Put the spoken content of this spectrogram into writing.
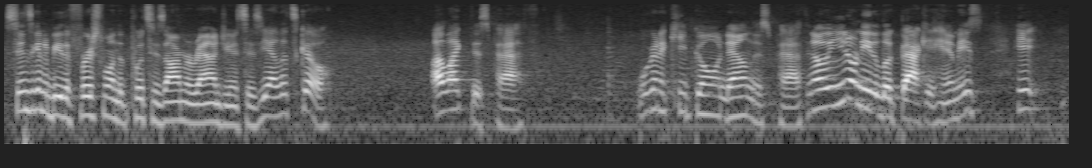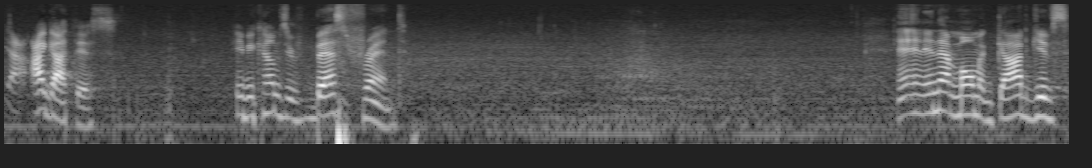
sin's going to be the first one that puts his arm around you and says, Yeah, let's go. I like this path we're going to keep going down this path. No, you don't need to look back at him. He's, he, I got this. He becomes your best friend. And in that moment, God gives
